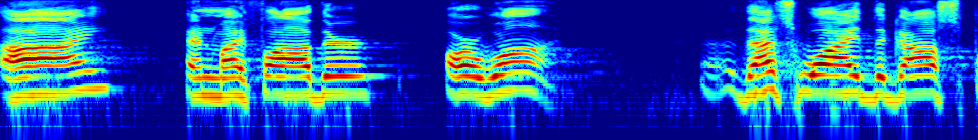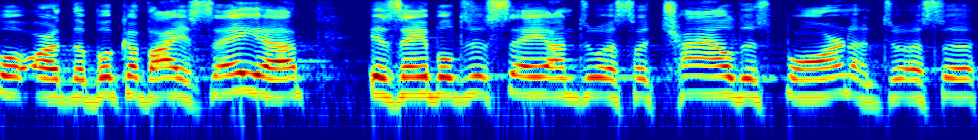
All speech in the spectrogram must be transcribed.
I and my Father are one. Uh, that's why the gospel or the book of Isaiah is able to say, Unto us a child is born, unto us a,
